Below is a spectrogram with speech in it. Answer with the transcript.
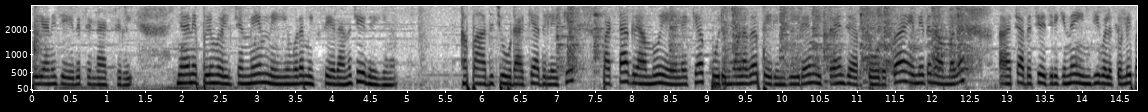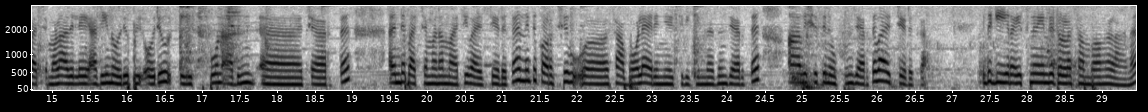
ബിരിയാണി ചെയ്തിട്ടില്ല ആക്ച്വലി ഞാൻ എപ്പോഴും വെളിച്ചെണ്ണയും നെയ്യും കൂടെ മിക്സ് ചെയ്താണ് ചെയ്തിരിക്കുന്നത്. അപ്പോൾ അത് ചൂടാക്കി അതിലേക്ക് പട്ട ഗ്രാമ്പു ഏലക്ക കുരുമുളക് പെരിഞ്ചീരകം ഇത്രയും ചേർത്ത് കൊടുക്കുക. എന്നിട്ട് നമ്മൾ ചതച്ച് വെച്ചിരിക്കുന്ന ഇഞ്ചി വെളുത്തുള്ളി പച്ചമുളക് അതിൽ അതിൽ നിന്ന് ഒരു ഒരു ടീസ്പൂൺ അതും ചേർത്ത് അതിന്റെ പച്ചമണം മാറ്റി വഴറ്റിയെടുക്കുക. എന്നിട്ട് കുറച്ച് സബോള അരിഞ്ഞ് വെച്ചിരിക്കുന്നതും ചേർത്ത് ആവശ്യത്തിന് ഉപ്പും ചേർത്ത് വഴറ്റിയെടുക്കുക. ഇത് ഗീ റൈസിന് വേണ്ടിയിട്ടുള്ള സംഭവങ്ങളാണ്.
